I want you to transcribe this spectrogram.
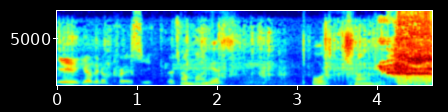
Yeah, you're gonna oppressor. That's Among Us? Or Chungus?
